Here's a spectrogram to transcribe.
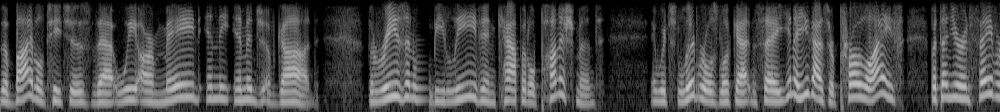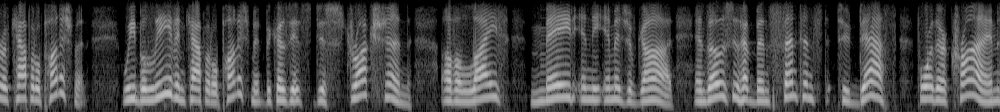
the Bible teaches that we are made in the image of God. The reason we believe in capital punishment, in which liberals look at and say, you know, you guys are pro life, but then you're in favor of capital punishment. We believe in capital punishment because it's destruction of a life made in the image of God. And those who have been sentenced to death for their crimes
